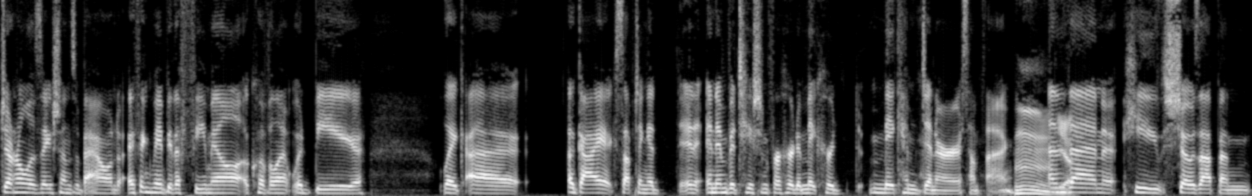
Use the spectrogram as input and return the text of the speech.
generalizations abound. I think maybe the female equivalent would be like a a guy accepting a, an invitation for her to make her make him dinner or something, and yeah. then he shows up and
